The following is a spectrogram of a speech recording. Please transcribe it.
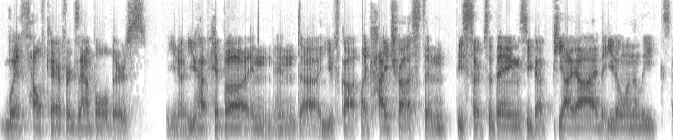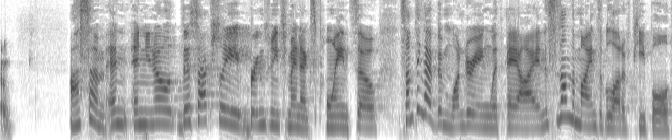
with healthcare, for example, there's you know you have HIPAA and and uh, you've got like HITRUST and these sorts of things. You got PII that you don't want to leak. So Awesome. And, and you know, this actually brings me to my next point. So something I've been wondering with AI, and this is on the minds of a lot of people,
